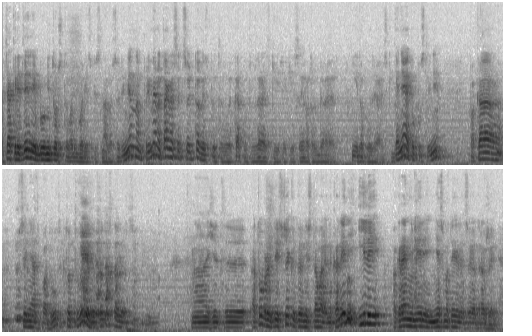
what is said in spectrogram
Хотя критерий был не тот, что в отборе спецназа современном. Примерно так же, кстати, сегодня тоже испытывают, как вот израильские всякие сайрот разбирают. не только израильские. Гоняют по пустыне, пока все не отпадут. Кто-то вылезет, кто-то остается значит, э, отобрали 10 человек, которые не вставали на колени или, по крайней мере, не смотрели на свое отражение.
